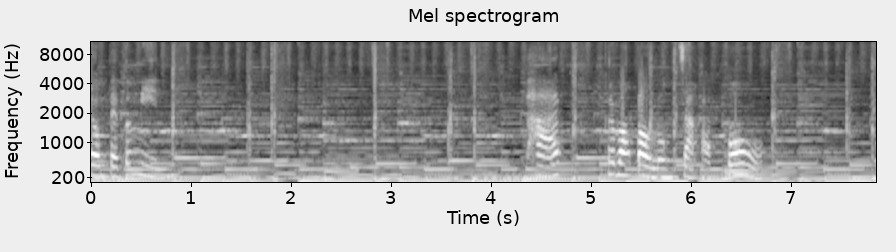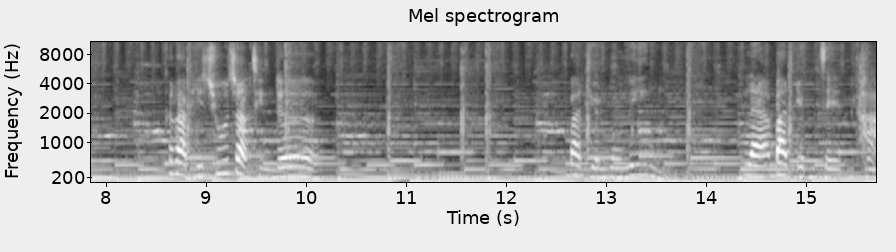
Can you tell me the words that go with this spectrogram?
ดมเปปเปอร์มินต์พัดกระบองเป่าลมจาก Oppo กระดาษทิชชู่จาก Tinder บัตรยนโบลิ่งและบัตร M เจนค่ะ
